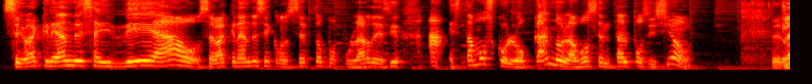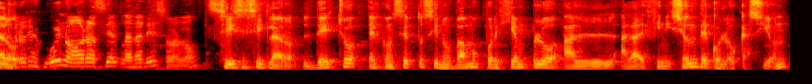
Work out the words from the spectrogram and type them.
se va creando esa idea o se va creando ese concepto popular de decir, ah, estamos colocando la voz en tal posición. Pero claro. creo que es bueno ahora sí aclarar eso, ¿no? Sí, sí, sí, claro. De hecho, el concepto, si nos vamos, por ejemplo, a la definición de colocación,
